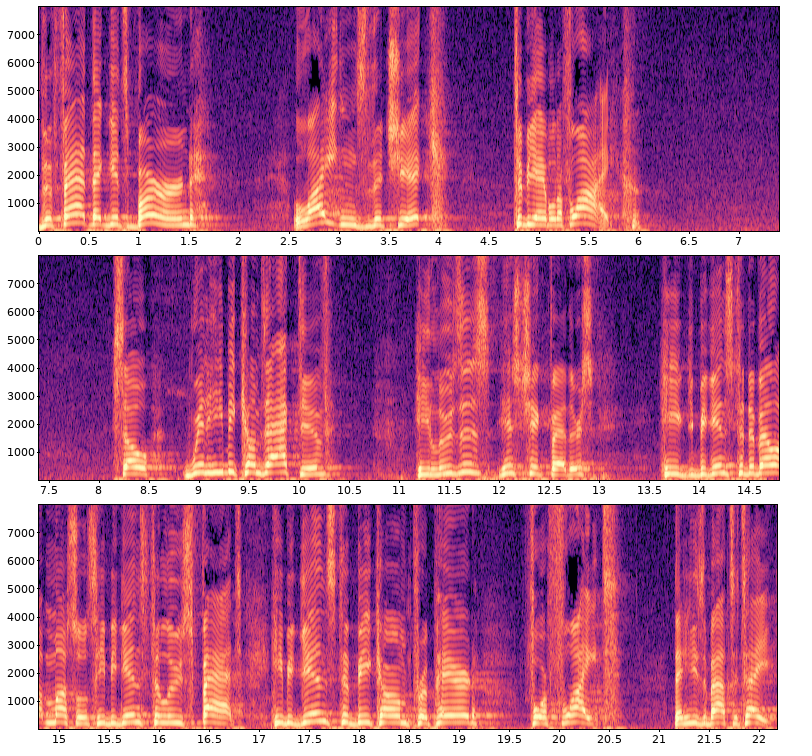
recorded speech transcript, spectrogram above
The fat that gets burned lightens the chick to be able to fly. so when he becomes active, he loses his chick feathers. He begins to develop muscles. He begins to lose fat. He begins to become prepared for flight. that He's about to take.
